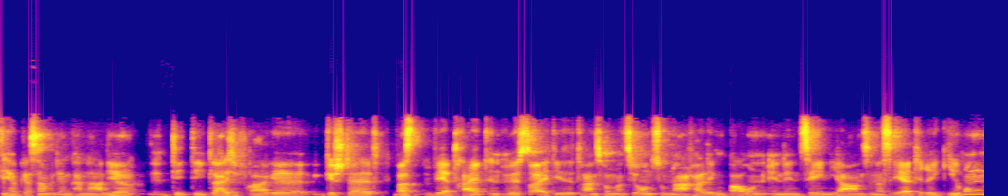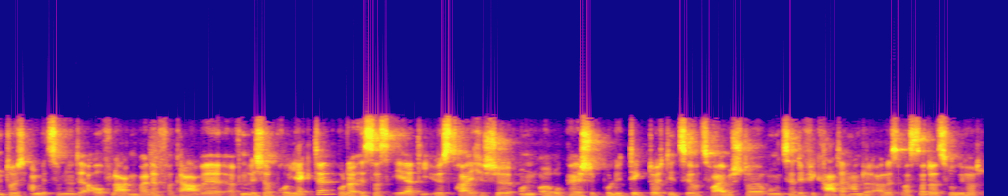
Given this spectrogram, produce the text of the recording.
Ich habe gestern mit dem Kanadier die, die gleiche Frage gestellt. Was, wer treibt in Österreich diese Transformation zum nachhaltigen Bauen in den zehn Jahren? Sind das eher die Regierung durch ambitionierte Auflagen bei der Vergabe öffentlicher Projekte oder ist das eher die österreichische und europäische Politik durch die CO2-Besteuerung, Zertifikatehandel, alles, was da dazugehört?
